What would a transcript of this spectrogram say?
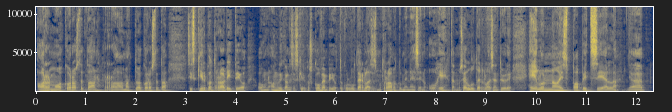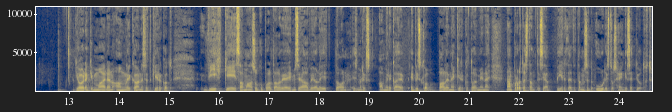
armoa korostetaan, raamattua korostetaan. Siis kirkon traditio on anglikaanisessa kirkossa kovempi juttu kuin luterilaisessa, mutta raamattu menee sen ohi, tämmöisen luterilaisen tyyliin. Heillä on naispapit siellä, ja joidenkin maiden anglikaaniset kirkot vihkii samaa sukupuolta olevia ihmisiä avioliittoon. Esimerkiksi Amerikan episkopaalinen kirkko toimii näin. Nämä on protestanttisia piirteitä, tämmöiset uudistushenkiset jutut.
